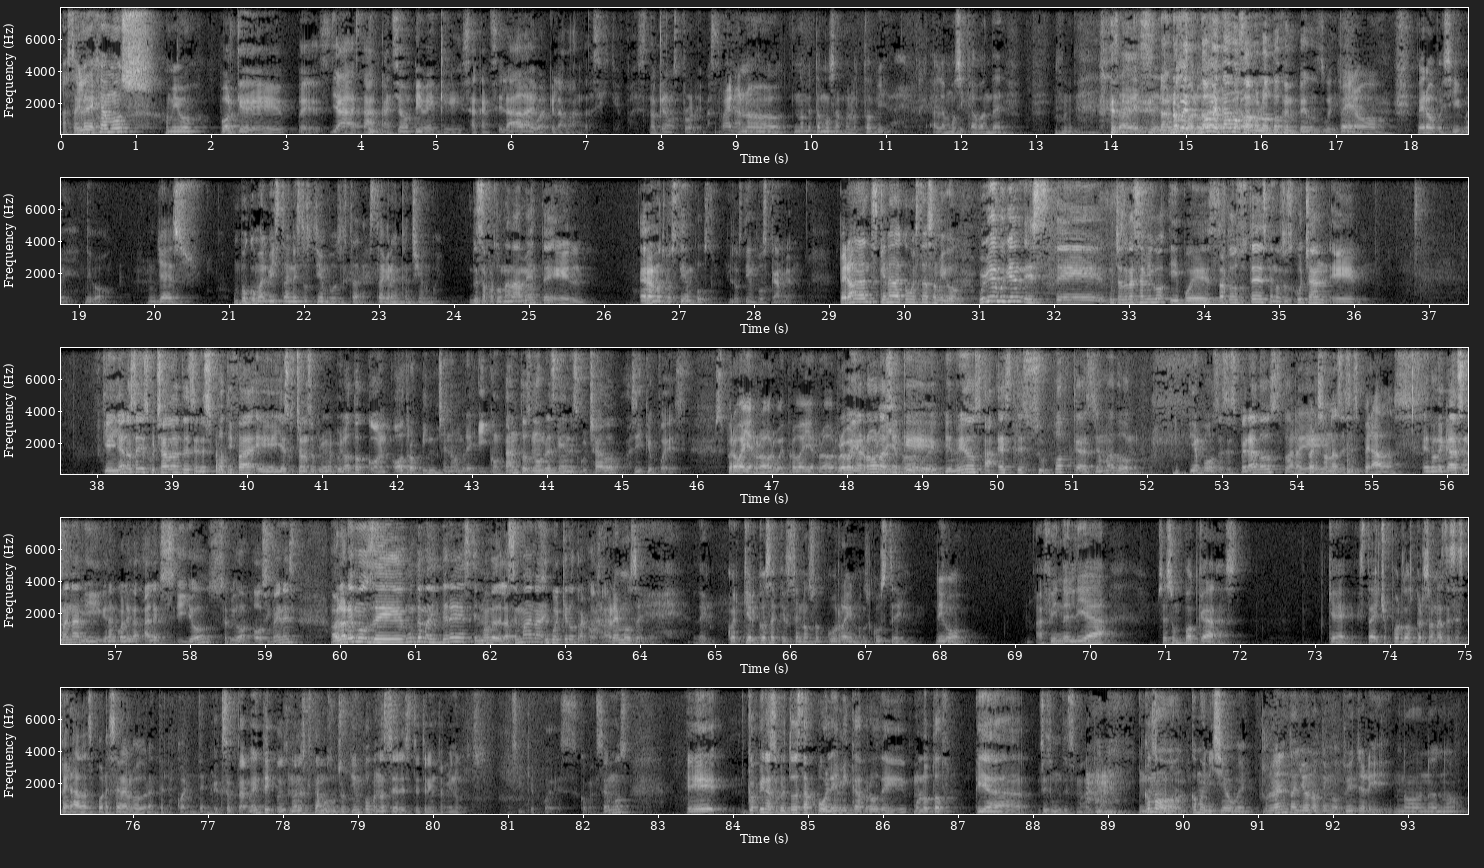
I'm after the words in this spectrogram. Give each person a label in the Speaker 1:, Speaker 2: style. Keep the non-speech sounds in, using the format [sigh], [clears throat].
Speaker 1: Hasta ahí le dejamos, amigo.
Speaker 2: Porque pues ya esta canción piden que sea cancelada, igual que la banda, así que pues no queremos problemas.
Speaker 1: Bueno, no, no metamos a Molotov y a, la música banda. [laughs] ¿Sabes?
Speaker 2: No, no, metamos
Speaker 1: pero-
Speaker 2: a Molotov en pedos, güey.
Speaker 1: Pero, pero pues sí, güey. Digo, ya es un poco mal vista en estos tiempos esta, esta gran canción, güey.
Speaker 2: Desafortunadamente, el... eran otros tiempos y los tiempos cambian.
Speaker 1: Pero antes que nada, ¿cómo estás, amigo?
Speaker 2: Muy bien, muy bien. Este, muchas gracias, amigo. Y pues a todos ustedes que nos escuchan, eh, que ya nos haya escuchado antes en Spotify, eh, ya escucharon su primer piloto con otro pinche nombre y con tantos nombres que hayan escuchado. Así que pues,
Speaker 1: Pues prueba y error, güey. Prueba y error.
Speaker 2: prueba y error.
Speaker 1: Prueba y
Speaker 2: así
Speaker 1: error,
Speaker 2: que bienvenidos a este su podcast llamado Tiempos Desesperados.
Speaker 1: Para
Speaker 2: donde-
Speaker 1: personas desesperadas.
Speaker 2: en donde cada semana mi gran colega Alex y yo, su servidor Os Jiménez, hablaremos de un tema de interés, el 9 de la semana y cualquier otra cosa.
Speaker 1: Hablaremos de, de cualquier cosa que se nos ocurra y nos guste. Digo, a fin del día, pues es un podcast que está hecho por dos personas desesperadas por hacer algo durante la cuarentena.
Speaker 2: Exactamente, y pues no les quitamos mucho tiempo, van a ser este 30 minutos. Así que pues comencemos. Eh, ¿Qué opinas sobre toda esta polémica, bro, de Molotov? Que ya se hizo un desmadre. [clears throat]
Speaker 1: ¿Cómo. ¿Cómo inició, güey? Por la neta yo no tengo Twitter y no, no, no.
